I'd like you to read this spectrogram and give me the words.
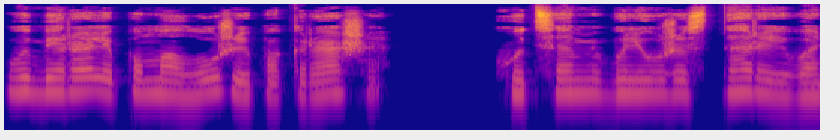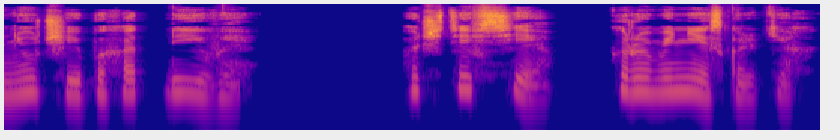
Выбирали помоложе и покраше, хоть сами были уже старые, вонючие и похотливые. Почти все, кроме нескольких,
